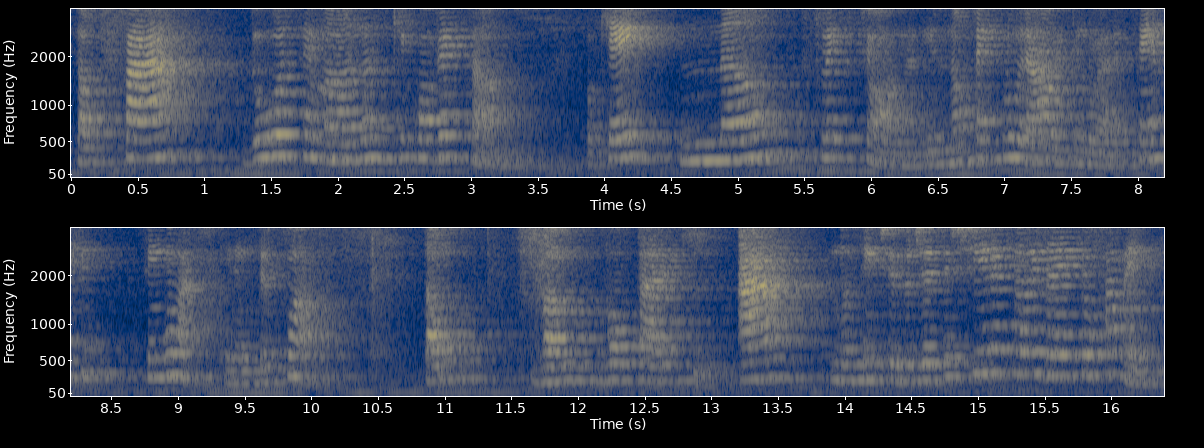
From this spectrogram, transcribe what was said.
Então, faz duas semanas que conversamos, ok? Não flexiona, ele não tem plural e singular, é sempre singular, ele é impessoal. Então, vamos voltar aqui. A, no sentido de existir, é aquela ideia que eu falei.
